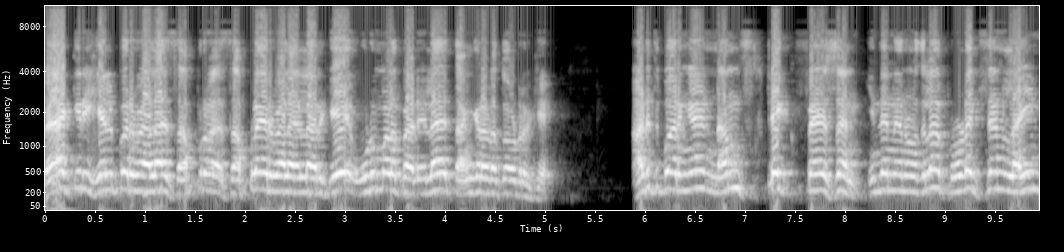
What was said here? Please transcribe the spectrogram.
பேக்கரி ஹெல்பர் வேலை சப்ர சப்ளையர் வேலை எல்லாம் இருக்கு. உடுமலைப்பேட்டையில தங்குற இடத்தோட இருக்கு. அடுத்து பாருங்க நம்ஸ் டெக் ஃபேஷன். இந்த நிறுவனத்துல production line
